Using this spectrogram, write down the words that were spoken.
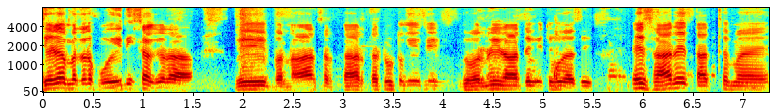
ਜਿਹੜਾ ਮਤਲਬ ਹੋ ਹੀ ਨਹੀਂ ਸਕਦਾ ਵੀ ਬਰਨਾਲਾ ਸਰਕਾਰ ਤਾਂ ਟੁੱਟ ਗਈ ਸੀ, ਗਵਰਨਰੀ ਰਾਜ ਦੇ ਵਿੱਚ ਹੋਇਆ ਸੀ। ਇਹ ਸਾਰੇ ਤੱਥ ਮੈਂ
